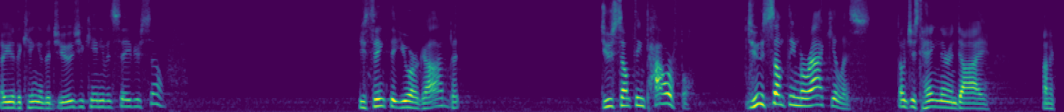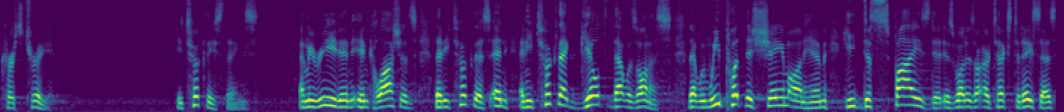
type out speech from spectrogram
Oh, you're the king of the Jews? You can't even save yourself. You think that you are God, but do something powerful, do something miraculous. Don't just hang there and die on a cursed tree. He took these things and we read in, in Colossians that he took this and, and he took that guilt that was on us, that when we put this shame on him, he despised it, is what is our text today says.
